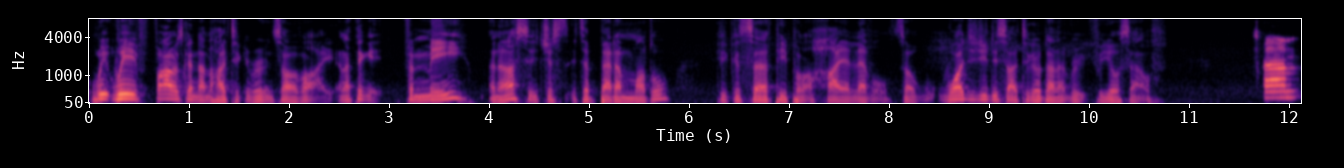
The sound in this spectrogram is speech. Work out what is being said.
we we've Fire's gone down the high ticket route, and so have I. And I think it, for me and us, it's just it's a better model because you can serve people at a higher level. So why did you decide to go down that route for yourself? Um,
